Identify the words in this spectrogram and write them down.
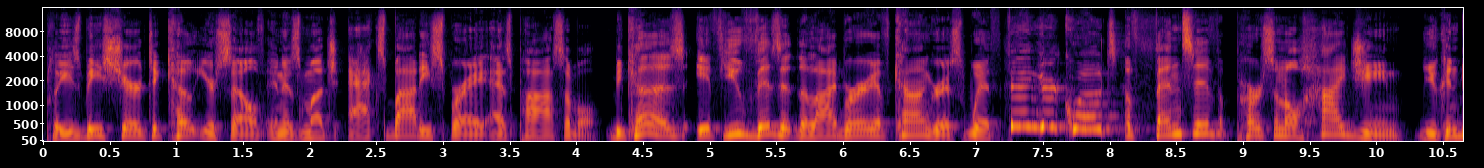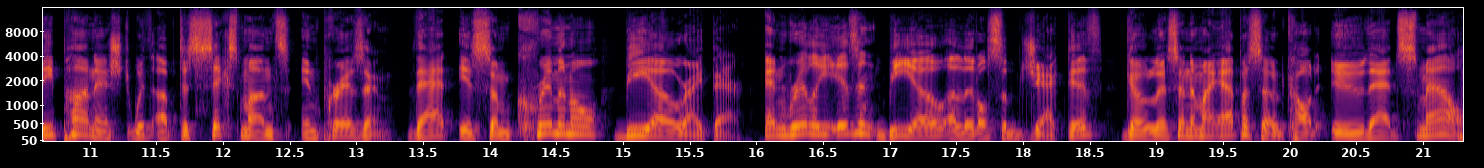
please be sure to coat yourself in as much Axe body spray as possible. Because if you visit the Library of Congress with finger quotes offensive personal hygiene, you can be punished with up to six months in prison. That is some criminal BO right there. And really, isn't BO a little subjective? Go listen to my episode called Ooh That Smell.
